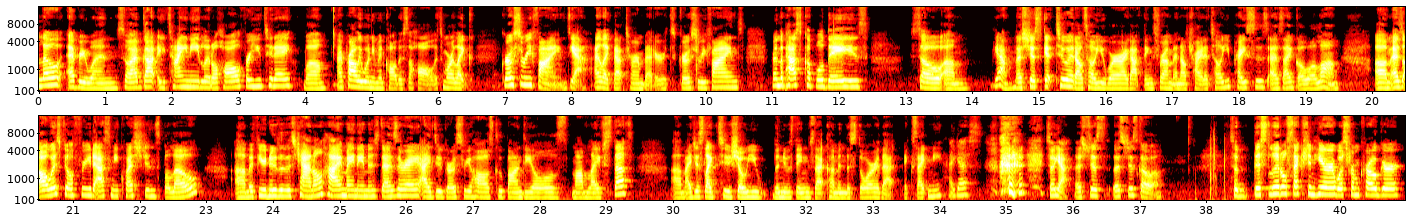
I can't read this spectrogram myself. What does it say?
Hello everyone. So I've got a tiny little haul for you today. Well, I probably wouldn't even call this a haul. It's more like grocery finds. Yeah, I like that term better. It's grocery finds from the past couple days. So um, yeah, let's just get to it. I'll tell you where I got things from and I'll try to tell you prices as I go along. Um, as always, feel free to ask me questions below. Um, if you're new to this channel, hi, my name is Desirae. I do grocery hauls, coupon deals, mom life stuff. Um, I just like to show you the new things that come in the store that excite me, I guess. so yeah, let's just, let's just go. So this little section here was from Kroger.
